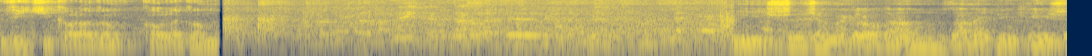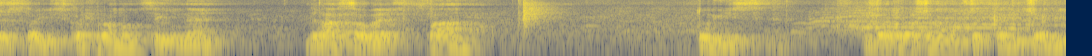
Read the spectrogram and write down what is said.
wici kolegom, kolegom. I trzecia nagroda za najpiękniejsze stoisko promocyjne dla sołectwa Tuisk. Zapraszamy przedstawicieli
